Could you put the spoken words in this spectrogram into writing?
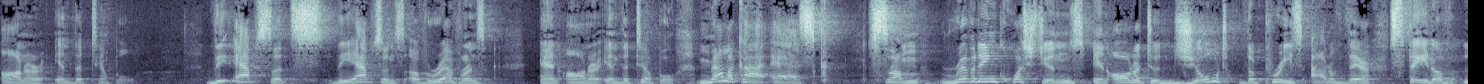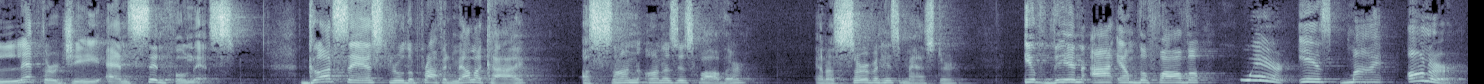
honor in the temple. The absence, the absence of reverence and honor in the temple. Malachi asks some riveting questions in order to jolt the priests out of their state of lethargy and sinfulness. God says through the prophet Malachi, a son honors his father and a servant his master. If then I am the father, where is my honor?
